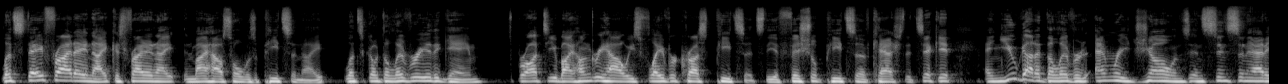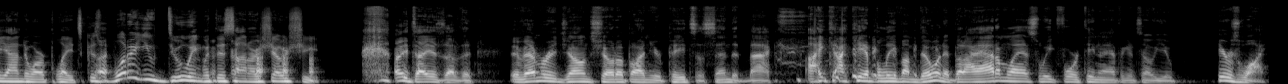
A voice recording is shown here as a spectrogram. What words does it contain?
Let's stay Friday night because Friday night in my household was a pizza night. Let's go delivery of the game. It's brought to you by Hungry Howie's Flavor Crust Pizza. It's the official pizza of Cash the Ticket. And you got to deliver Emory Jones in Cincinnati onto our plates. Because what are you doing with this on our show sheet? Let me tell you something. If Emory Jones showed up on your pizza, send it back. I, I can't believe I'm doing it, but I had him last week, 14 and a half against OU. Here's why.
